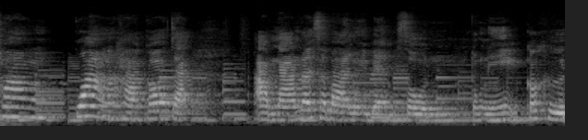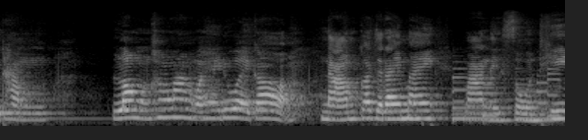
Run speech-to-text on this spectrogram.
ข้างกว้างนะคะ ก็จะอาบน้ำได้สบายเลยแบ่งโซนตรงนี้ก็คือทำ ล่องข้างล่างไว้ให้ด้วยก็น้ำก็จะได้ไม่มาในโซนที่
